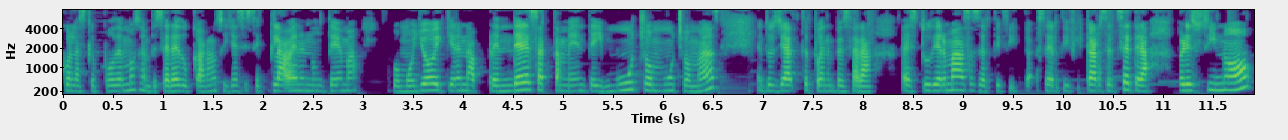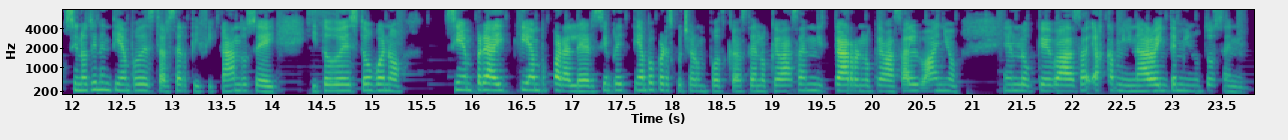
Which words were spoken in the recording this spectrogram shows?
con las que podemos empezar a educarnos y ya si se claven en un tema como yo y quieren aprender exactamente y mucho, mucho más, entonces ya se pueden empezar a, estudiar más, a certificarse, etcétera. Pero si no, si no tienen tiempo de estar certificándose y todo esto, bueno, siempre hay tiempo para leer, siempre hay tiempo para escuchar un podcast, en lo que vas en el carro, en lo que vas al baño, en lo que vas a, caminar 20 minutos en,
